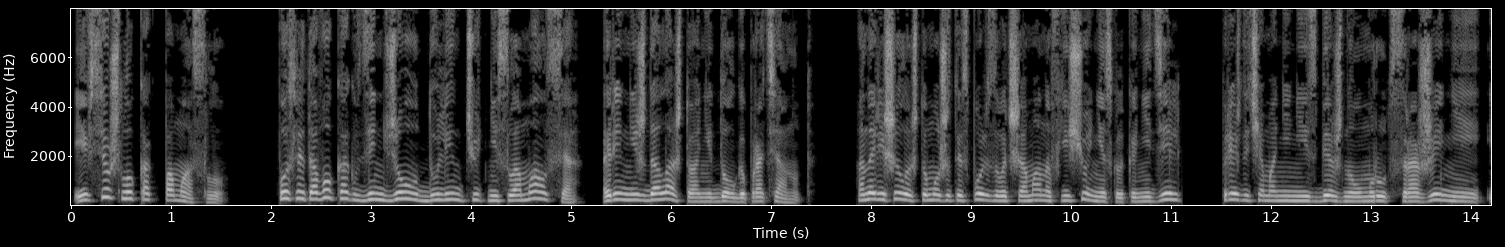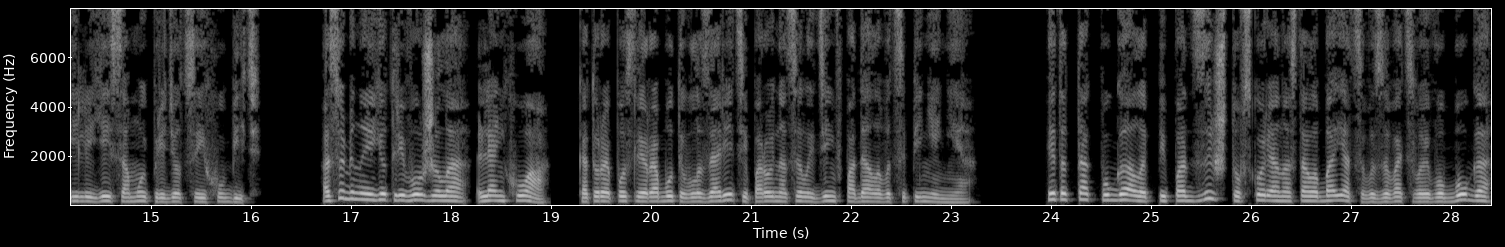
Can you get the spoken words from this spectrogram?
И все шло как по маслу. После того, как в Дзиньчжоу Дулин чуть не сломался, Рин не ждала, что они долго протянут. Она решила, что может использовать шаманов еще несколько недель, прежде чем они неизбежно умрут в сражении или ей самой придется их убить. Особенно ее тревожила Лянь Хуа, которая после работы в лазарете порой на целый день впадала в оцепенение. Это так пугало Пипадзы, что вскоре она стала бояться вызывать своего бога,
